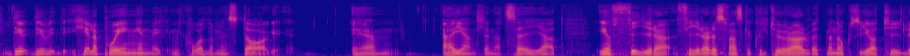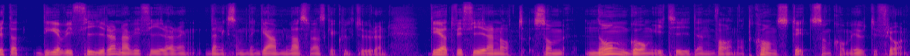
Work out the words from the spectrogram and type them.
det, det, hela poängen med, med Kåldomens dag eh, är egentligen att säga att är att fira, fira det svenska kulturarvet, men också göra tydligt att det vi firar när vi firar den, den, liksom, den gamla svenska kulturen, det är att vi firar något som någon gång i tiden var något konstigt som kom utifrån. Mm.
